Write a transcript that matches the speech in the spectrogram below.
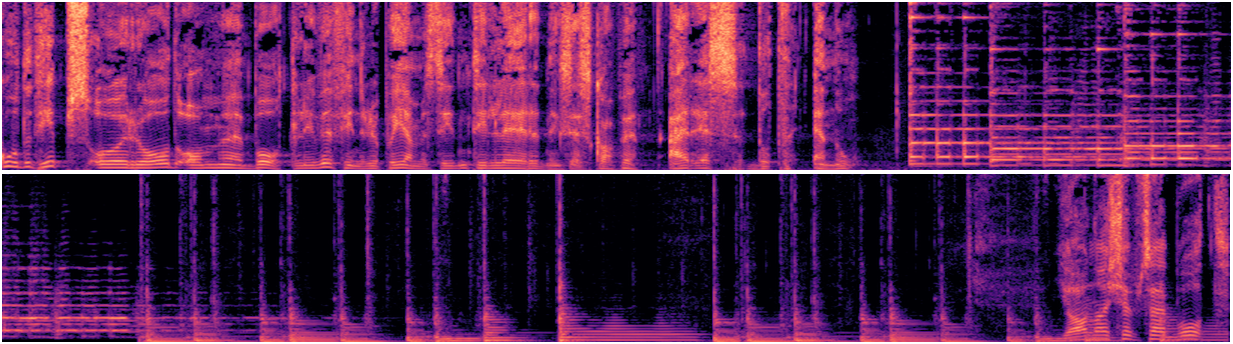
Gode tips og råd om båtlivet finner du på hjemmesiden til Redningsselskapet, rs.no. Jan har kjøpt seg båt.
